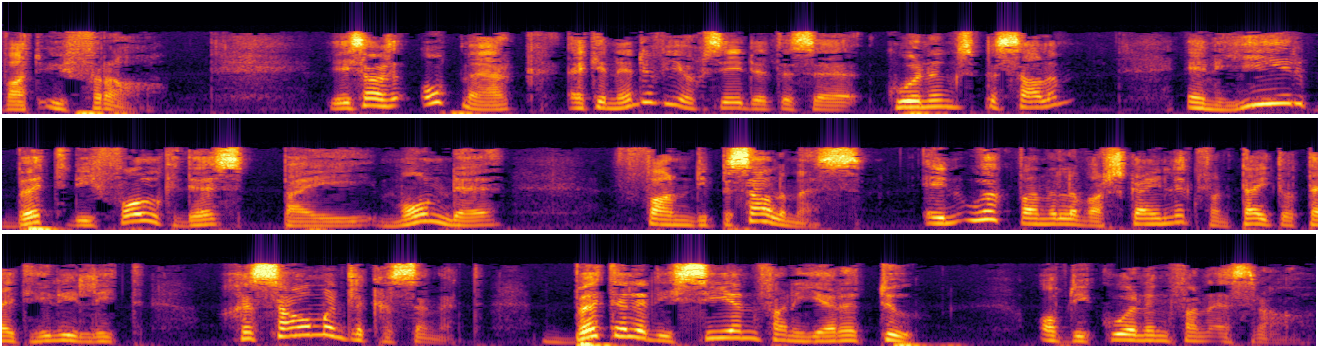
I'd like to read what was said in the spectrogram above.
wat u vra. Jy sal opmerk, ek het net vir jou gesê dit is 'n koningspsalm en hier bid die volk dus by monde van die psalmis en ook wanneer hulle waarskynlik van tyd tot tyd hierdie lied gesamentlik gesing het, bid hulle die seën van die Here toe op die koning van Israel.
